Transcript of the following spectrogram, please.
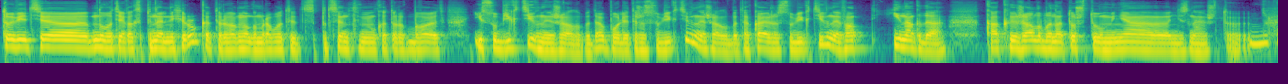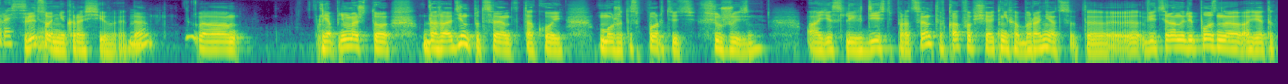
то ведь, э, ну вот я как спинальный хирург, который во многом работает с пациентами, у которых бывают и субъективные жалобы, да, более это же субъективные жалобы, такая же субъективная иногда, как и жалобы на то, что у меня, не знаю, что... Некрасивое. Лицо некрасивое, mm. да. Я понимаю, что даже один пациент такой может испортить всю жизнь. А если их 10%, как вообще от них обороняться? -то? Ведь рано или поздно, а я так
